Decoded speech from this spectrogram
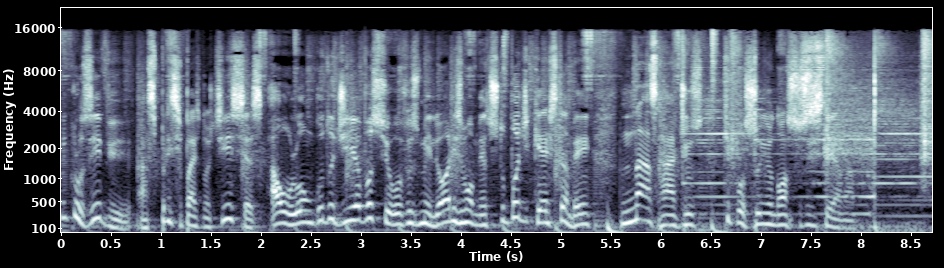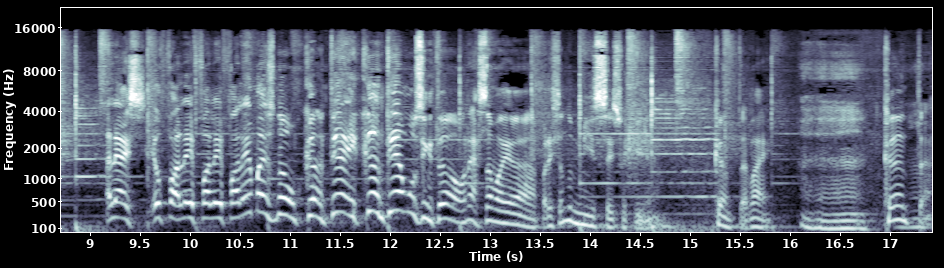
Inclusive, as principais notícias ao longo do dia você ouve os melhores momentos do podcast também nas rádios que possuem o nosso sistema. Aliás, eu falei, falei, falei, mas não cantei. Cantemos então nessa manhã. Parecendo missa isso aqui. Né? Canta, vai. Canta.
